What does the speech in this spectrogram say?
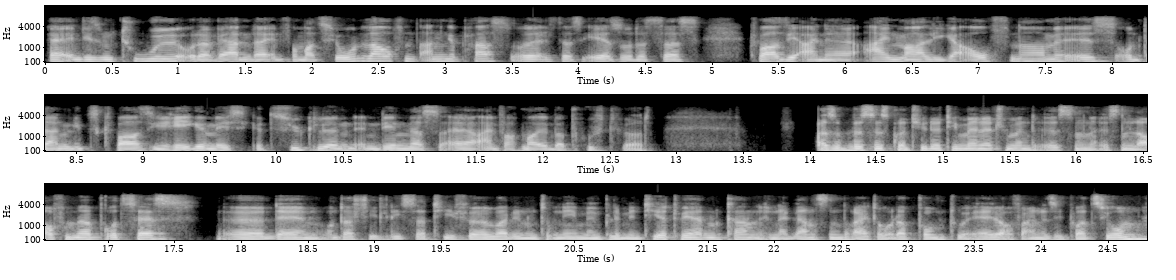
äh, in diesem Tool oder werden da Informationen laufend angepasst? Oder ist das eher so, dass das quasi eine einmalige Aufnahme ist und dann gibt's quasi regelmäßige Zyklen, in denen das äh, einfach mal überprüft wird? Also Business Continuity Management ist ein, ist ein laufender Prozess, äh, der in unterschiedlichster Tiefe bei den Unternehmen implementiert werden kann, in der ganzen Breite oder punktuell auf eine Situation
